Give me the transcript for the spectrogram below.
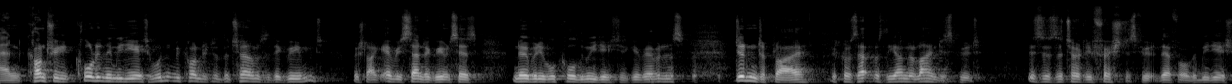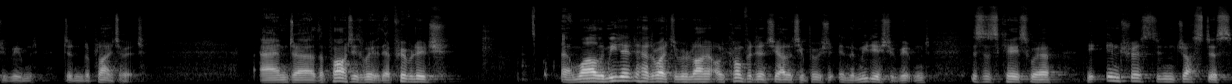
And contrary, calling the mediator wouldn't be contrary to the terms of the agreement, which like every standard agreement says, nobody will call the mediator to give evidence, didn't apply because that was the underlying dispute. This is a totally fresh dispute, therefore the mediation agreement didn't apply to it. And uh, the parties waived their privilege, and while the mediator had the right to rely on confidentiality provision in the mediation agreement, this is a case where the interest in justice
